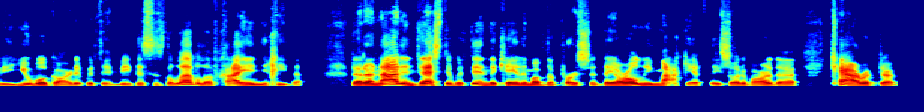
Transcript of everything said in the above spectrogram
you will guard it within me. This is the level of Chaya and Yechida that are not invested within the kalim of the person. They are only makif. They sort of are the character,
